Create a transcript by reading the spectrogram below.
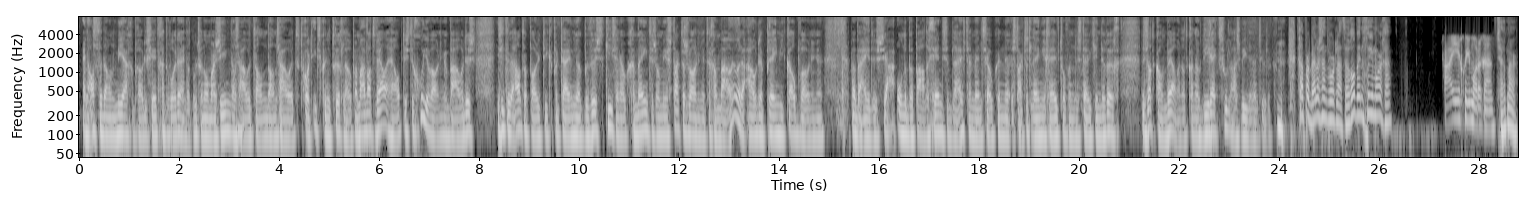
En als er dan meer geproduceerd gaat worden, en dat moeten we nog maar zien, dan zou het, dan, dan zou het tekort iets kunnen teruglopen. Maar wat wel helpt, is de goede woningen bouwen. Dus je ziet een aantal politieke partijen nu ook bewust kiezen, en ook gemeentes, om meer starterswoningen te gaan bouwen. hè. De oude premiekoopwoningen, waarbij je dus ja, onder bepaalde grenzen blijft en mensen ook een starterslening geeft of een steuntje in de rug. Dus dat kan wel, en dat kan ook direct soelaas bieden natuurlijk. Ik ga bellers aan het woord laten. Robin, goedemorgen. Hi, goedemorgen. Zeg het maar.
